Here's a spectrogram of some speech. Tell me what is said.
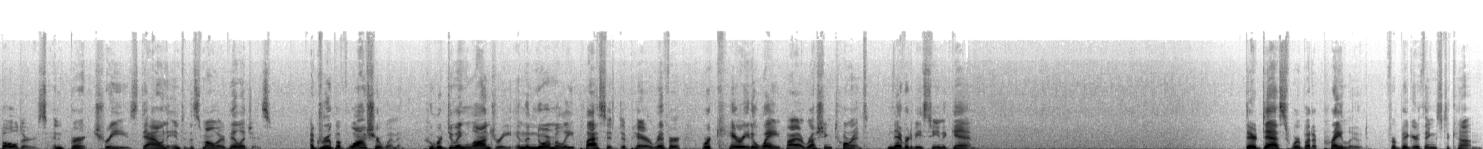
boulders and burnt trees down into the smaller villages. A group of washerwomen who were doing laundry in the normally placid Des Peres River were carried away by a rushing torrent, never to be seen again. Their deaths were but a prelude for bigger things to come.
